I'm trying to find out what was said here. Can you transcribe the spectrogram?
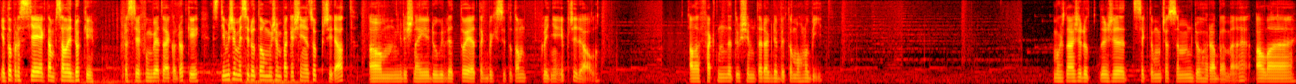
Je to prostě, jak tam psali doky. Prostě funguje to jako doky. S tím, že my si do toho můžeme pak ještě něco přidat. Um, když najdu, kde to je, tak bych si to tam klidně i přidal. Ale fakt netuším teda, kde by to mohlo být. Možná, že, do, že se k tomu časem dohrabeme, ale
